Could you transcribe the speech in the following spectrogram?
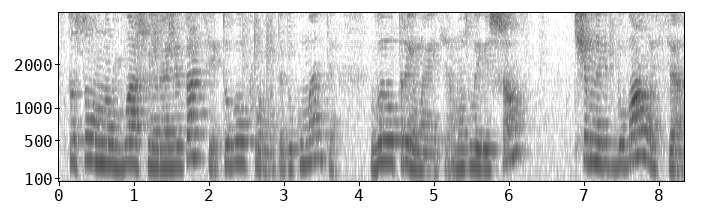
стосовно вашої реалізації, то ви оформите документи, ви отримаєте можливість шанс, щоб не відбувалося,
